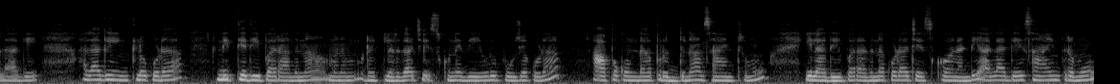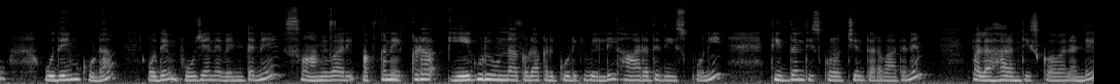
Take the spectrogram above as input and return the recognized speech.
అలాగే. అలాగే ఇంట్లో కూడా నిత్య దీపారాధన మనం రెగ్యులర్గా చేసుకునే దేవుడు పూజ కూడా ఆపకుండా ప్రొద్దున సాయంత్రము ఇలా దీపారాధన కూడా చేసుకోవాలండి. అలాగే సాయంత్రము ఉదయం కూడా ఉదయం పూజ అయిన వెంటనే స్వామివారి పక్కన ఎక్కడ ఏ గుడి ఉన్నా కూడా అక్కడి గుడికి వెళ్ళి హారతి తీసుకొని తిద్దం తీసుకొని వచ్చిన తర్వాతనే పలహారం తీసుకోవాలండి.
